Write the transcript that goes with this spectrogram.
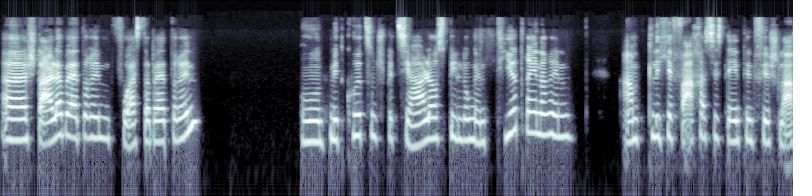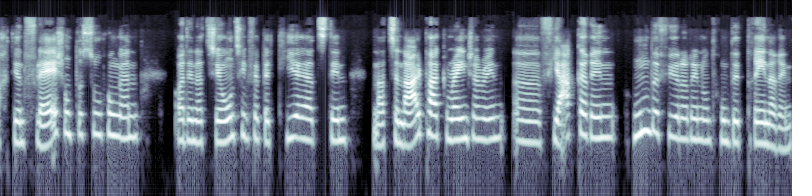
Äh, Stallarbeiterin, Forstarbeiterin und mit Kurz- und Spezialausbildungen Tiertrainerin, amtliche Fachassistentin für Schlachttier- und Fleischuntersuchungen, Ordinationshilfe bei Tierärztin, Nationalpark-Rangerin, äh, Fiakerin, Hundeführerin und Hundetrainerin.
